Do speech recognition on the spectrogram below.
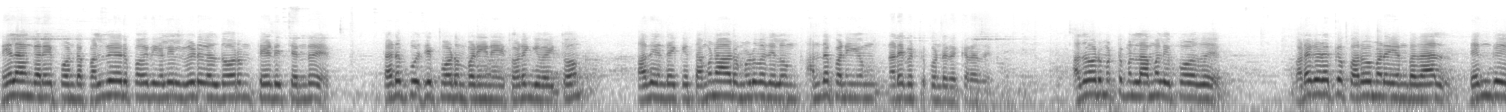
நீலாங்கரை போன்ற பல்வேறு பகுதிகளில் வீடுகள் தோறும் தேடிச் சென்று தடுப்பூசி போடும் பணியினை தொடங்கி வைத்தோம். அது இன்றைக்கு தமிழ்நாடு முழுவதிலும் அந்த பணியும் நடைபெற்று கொண்டிருக்கிறது. அதோடு மட்டுமல்லாமல் இப்பொழுது வடகிழக்கு பருவமழை என்பதால் டெங்கு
